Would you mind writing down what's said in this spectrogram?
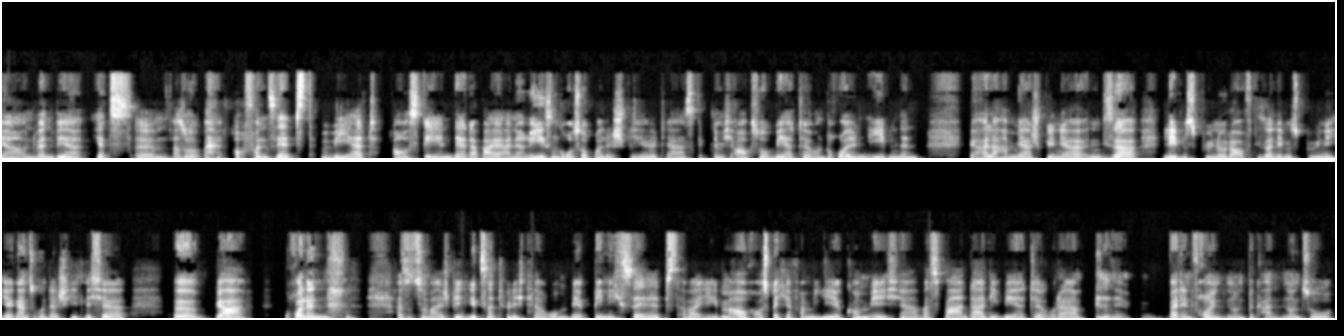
Ja, und wenn wir jetzt ähm, also auch von Selbstwert ausgehen, der dabei eine riesengroße Rolle spielt, ja, es gibt nämlich auch so Werte und Rollenebenen. Wir alle haben ja, spielen ja in dieser Lebensbühne oder auf dieser Lebensbühne hier ganz unterschiedliche, äh, ja, Rollen. Also zum Beispiel geht es natürlich darum, wer bin ich selbst, aber eben auch aus welcher Familie komme ich, ja? Was waren da die Werte oder bei den Freunden und Bekannten und so.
